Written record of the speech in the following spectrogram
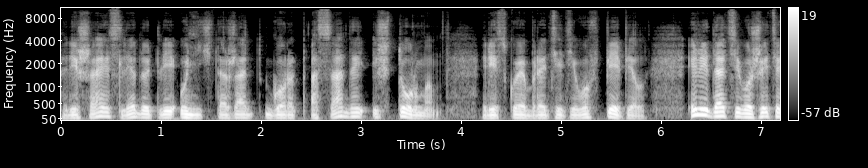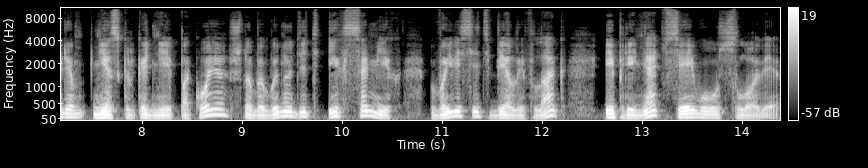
решая, следует ли уничтожать город осадой и штурмом, рискуя обратить его в пепел, или дать его жителям несколько дней покоя, чтобы вынудить их самих вывесить белый флаг и принять все его условия.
